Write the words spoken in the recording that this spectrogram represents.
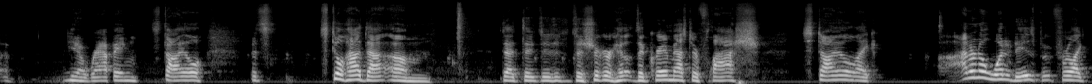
uh, you know rapping style. It's still had that um that the the, the Sugar Hill the Grandmaster Flash style like I don't know what it is, but for like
